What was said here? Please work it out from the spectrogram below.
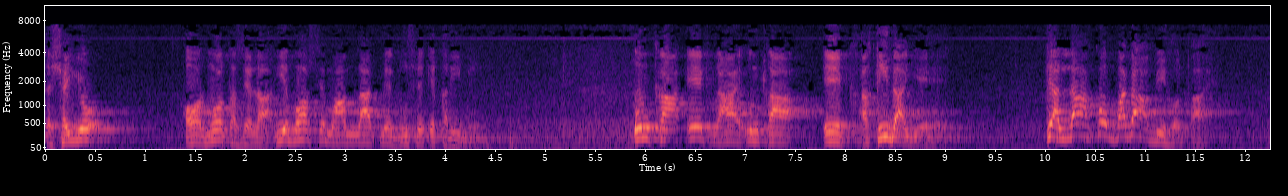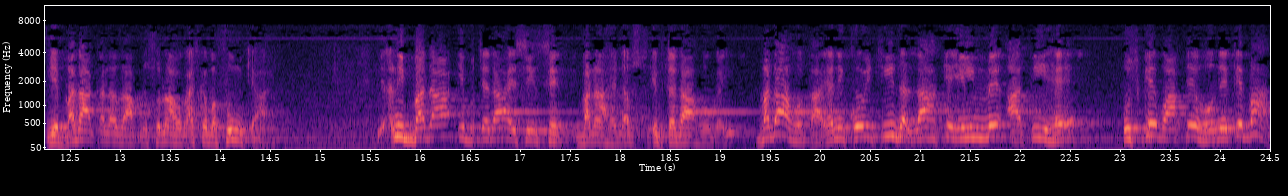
تشیع اور معتزلہ، یہ بہت سے معاملات میں ایک دوسرے کے قریب ہیں۔ ان کا ایک رائے، ان کا ایک عقیدہ یہ ہے کہ اللہ کو بدا بھی ہوتا ہے۔ یہ بدا کا لفظ آپ نے سنا ہوگا، اس کا مفہوم کیا ہے؟ یعنی بدا ابتدا اسی سے بنا ہے، لفظ ابتدا ہو گئی بدا ہوتا ہے۔ یعنی کوئی چیز اللہ کے علم میں آتی ہے، اس کے واقع ہونے کے بعد،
